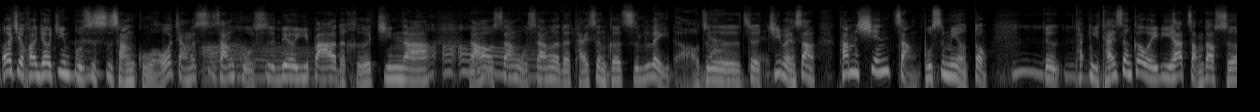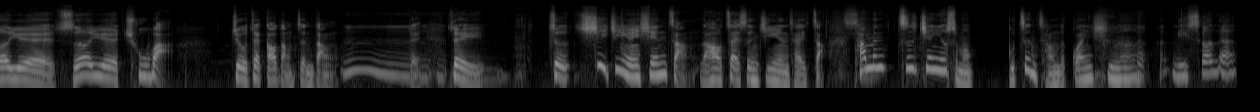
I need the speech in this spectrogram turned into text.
而且环球金不是市场股哦，我讲的市场股是六一八二的合金啊，然后三五三二的台盛科之类的哦，这个这基本上他们先涨，不是没有动，嗯就台以台盛科为例，它涨到十二月十二月初吧，就在高档震荡了。嗯，对，所以这细晶圆先涨，然后再生晶圆才涨，它们之间有什么不正常的关系呢？你说呢？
